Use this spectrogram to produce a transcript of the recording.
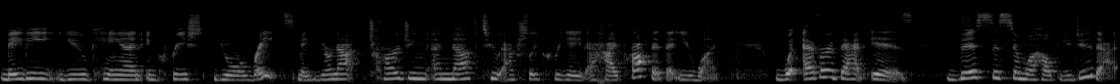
Maybe you can increase your rates. Maybe you're not charging enough to actually create a high profit that you want. Whatever that is this system will help you do that.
